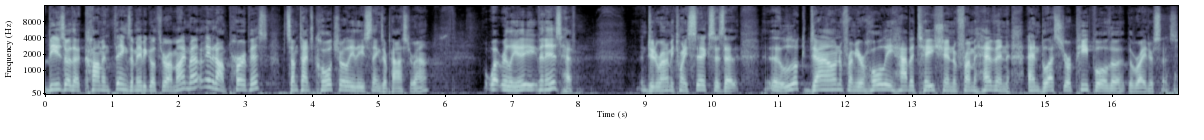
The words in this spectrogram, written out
these are the common things that maybe go through our mind, maybe not on purpose, but sometimes culturally these things are passed around. What really even is heaven? Deuteronomy 26 says that uh, look down from your holy habitation from heaven and bless your people, the, the writer says.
